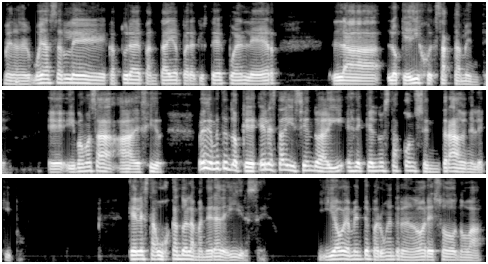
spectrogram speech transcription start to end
Bueno, voy a hacerle captura de pantalla para que ustedes puedan leer la, lo que dijo exactamente. Eh, y vamos a, a decir, Obviamente lo que él está diciendo ahí es de que él no está concentrado en el equipo, que él está buscando la manera de irse. Y obviamente para un entrenador eso no va,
